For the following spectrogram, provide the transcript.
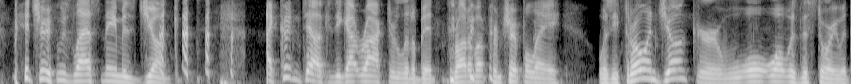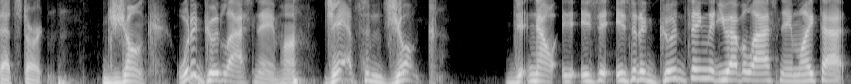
pitcher whose last name is Junk. I couldn't tell because he got rocked a little bit. Brought him up from AAA. Was he throwing junk, or wh- what was the story with that start? Junk. What a good last name, huh? Janson Junk. D- Now, is it is it a good thing that you have a last name like that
